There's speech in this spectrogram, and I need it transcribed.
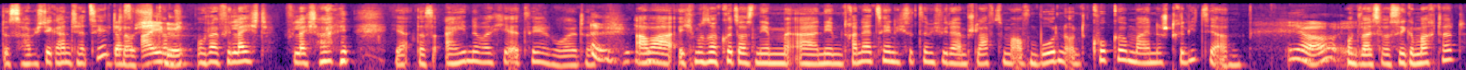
das habe ich dir gar nicht erzählt, glaube ich. eine. Ich. Oder vielleicht, vielleicht habe ich, ja, das eine, was ich hier erzählen wollte. Aber ich muss noch kurz was neben, äh, nebendran erzählen. Ich sitze nämlich wieder im Schlafzimmer auf dem Boden und gucke meine Strelizie an. Ja. Und weißt du, was sie gemacht hat?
